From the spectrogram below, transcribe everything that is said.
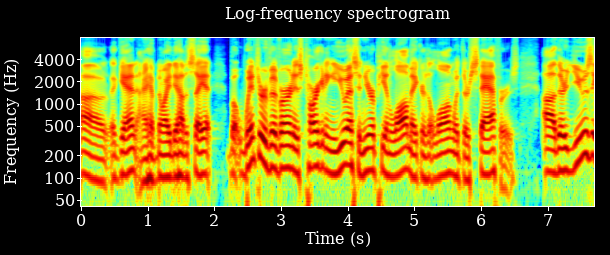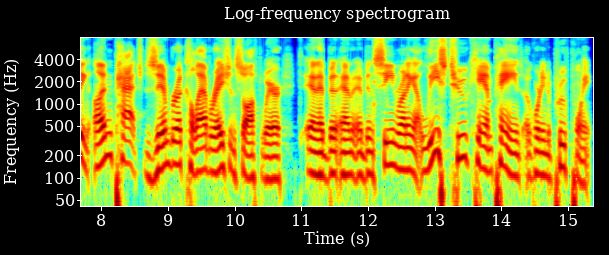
Uh, again, I have no idea how to say it, but Winter Vivern is targeting U.S. and European lawmakers along with their staffers. Uh, they're using unpatched Zimbra collaboration software and have been and have been seen running at least two campaigns, according to Proofpoint.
